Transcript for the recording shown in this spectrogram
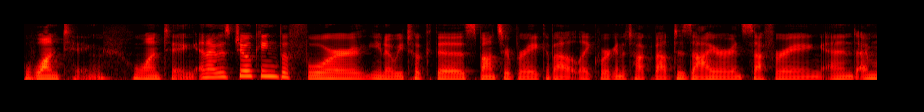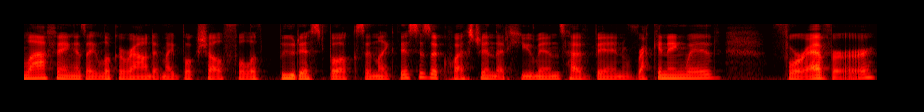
Wanting, wanting. And I was joking before, you know, we took the sponsor break about like we're going to talk about desire and suffering. And I'm laughing as I look around at my bookshelf full of Buddhist books. And like, this is a question that humans have been reckoning with forever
